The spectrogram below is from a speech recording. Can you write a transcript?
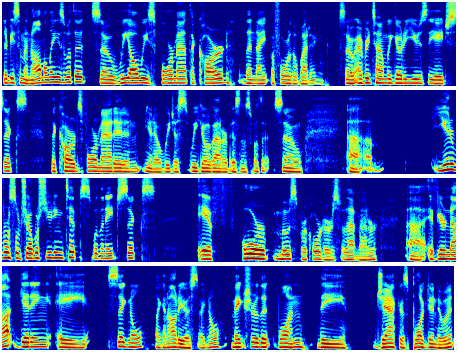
there'd be some anomalies with it. So we always format the card the night before the wedding. So every time we go to use the H6, the card's formatted and, you know, we just, we go about our business with it. So, um, universal troubleshooting tips with an H6, if, or most recorders for that matter, uh, if you're not getting a signal, like an audio signal, make sure that one, the jack is plugged into it,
